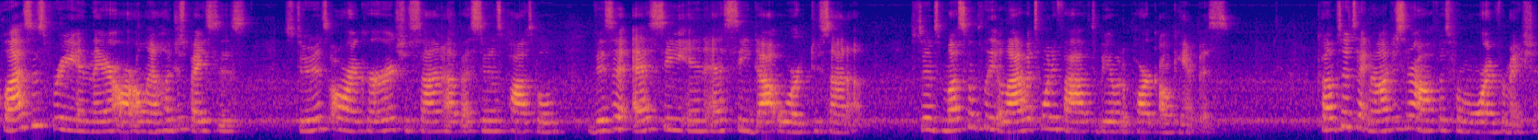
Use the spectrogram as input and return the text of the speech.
Class is free and there are only 100 spaces. Students are encouraged to sign up as soon as possible. Visit scnsc.org to sign up. Students must complete a Live at 25 to be able to park on campus. Come to the Technology Center office for more information.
